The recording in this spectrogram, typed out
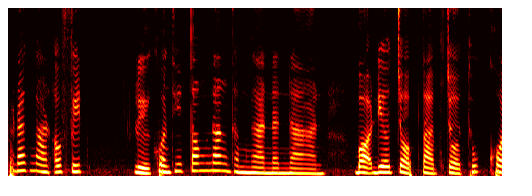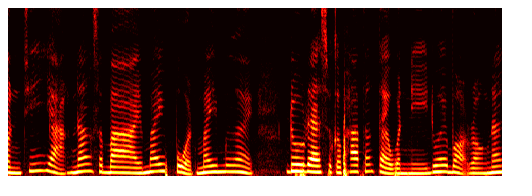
พนักงานออฟฟิศหรือคนที่ต้องนั่งทำงานนานๆ เบาะเดียวจบตอบโจทย์ทุกคนที่อยากนั่งสบาย ไม่ปวดไม่เมื่อย ดูแลสุขภาพตั้งแต่วันนี้ด้วยเบาะรองนั่ง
